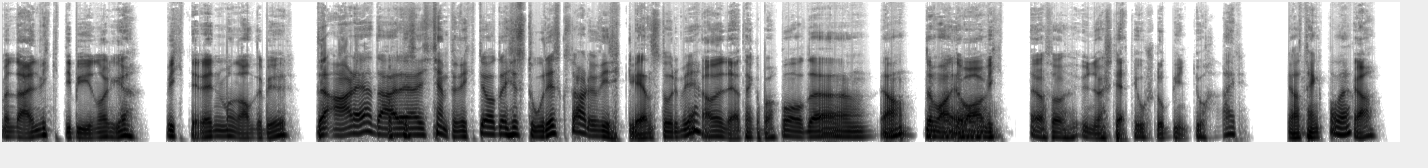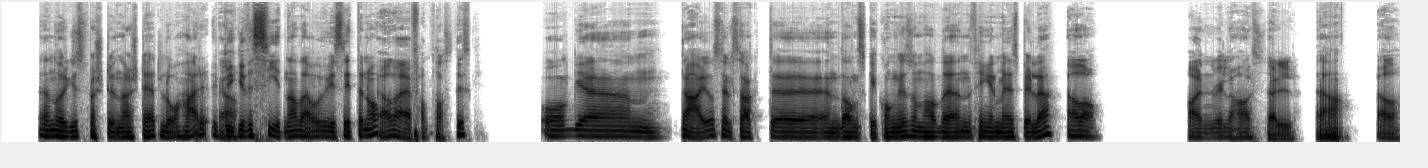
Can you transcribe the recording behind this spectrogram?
Men det er en viktig by i Norge. Viktigere enn mange andre byer. Det er det. Det er Faktisk. kjempeviktig, og det, historisk så er det jo virkelig en storby. Ja, det er det jeg tenker på. Både Ja, det var det var viktig. Altså, Universitetet i Oslo begynte jo her. Ja, tenk på det. Ja, Det er Norges første universitet lå her, Ja. bygget ved siden av der hvor vi sitter nå. ja det er fantastisk. Og eh, det er jo selvsagt eh, en danskekonge som hadde en finger med i spillet. Ja da. Han ville ha sølv. Ja. Ja da.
